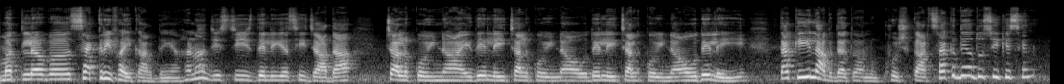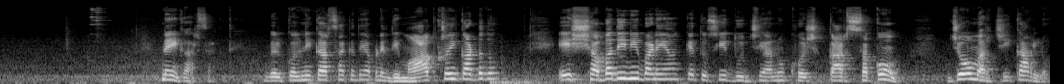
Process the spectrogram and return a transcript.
ਮਤਲਬ ਸੈਕਰੀਫਾਈ ਕਰਦੇ ਆ ਹਨਾ? ਜਿਸ ਚੀਜ਼ ਦੇ ਲਈ ਅਸੀਂ ਜ਼ਿਆਦਾ ਚੱਲ ਕੋਈ ਨਾ, ਇਹਦੇ ਲਈ ਚੱਲ ਕੋਈ ਨਾ, ਉਹਦੇ ਲਈ ਚੱਲ ਕੋਈ ਨਾ, ਉਹਦੇ ਲਈ, ਤਾਂ ਕੀ ਲੱਗਦਾ ਤੁਹਾਨੂੰ? ਖੁਸ਼ ਕਰ ਸਕਦੇ ਹੋ ਤੁਸੀਂ ਕਿਸੇ ਨੂੰ? ਨਹੀਂ ਕਰ ਸਕਦੇ। ਬਿਲਕੁਲ ਨਹੀਂ ਕਰ ਸਕਦੇ। ਆਪਣੇ ਦਿਮਾਗ ਚੋਂ ਹੀ ਕੱਢ ਦਿਓ। ਇਹ ਸ਼ਬਦ ਹੀ ਨਹੀਂ ਬਣਿਆ ਕਿ ਤੁਸੀਂ ਦੂਜਿਆਂ ਨੂੰ ਖੁਸ਼ ਕਰ ਸਕੋ। ਜੋ ਮਰਜ਼ੀ ਕਰ ਲਓ।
